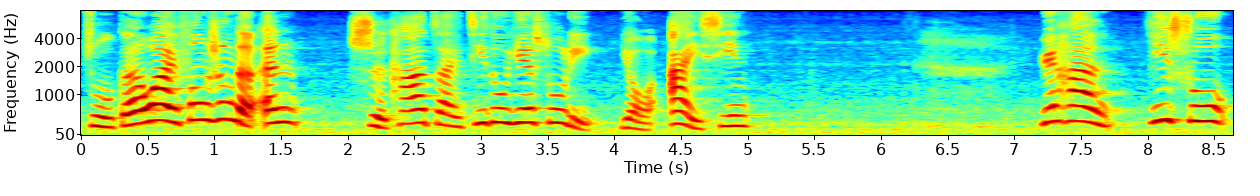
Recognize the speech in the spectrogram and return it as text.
主格外丰盛的恩，使他在基督耶稣里有爱心。”约翰一书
